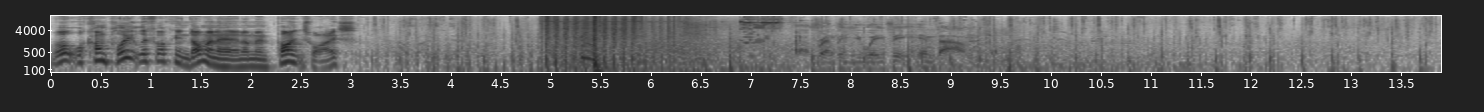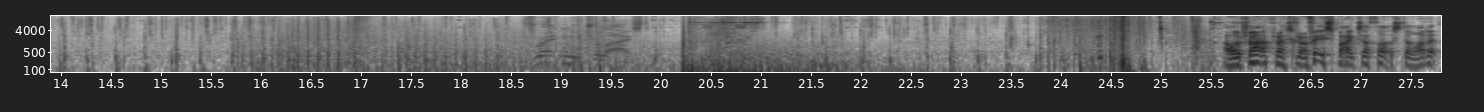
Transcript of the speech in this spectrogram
Well, we're completely fucking dominating them in points wise. Friendly UAV inbound. Threat neutralized. I was trying to press gravity spikes, I thought I still had it.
